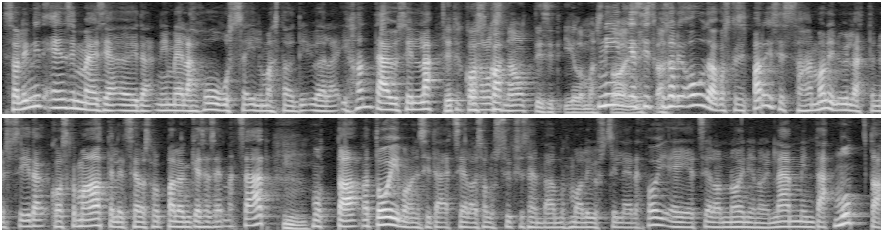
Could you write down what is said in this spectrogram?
se oli niitä ensimmäisiä öitä, niin meillä huusi se ilmastointi yöllä ihan täysillä. Tiedätkö, kun koska... nauttia sit ilmastoinnista. Niin, ja sitten kun se oli outoa, koska siis Pariisissahan mä olin yllättynyt siitä, koska mä ajattelin, että siellä olisi ollut paljon kesäisemmät säät, mm. mutta mä toivoin sitä, että siellä olisi ollut syksyisempää, mutta mä olin just silleen, että voi ei, että siellä on noin ja noin lämmintä. Mutta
